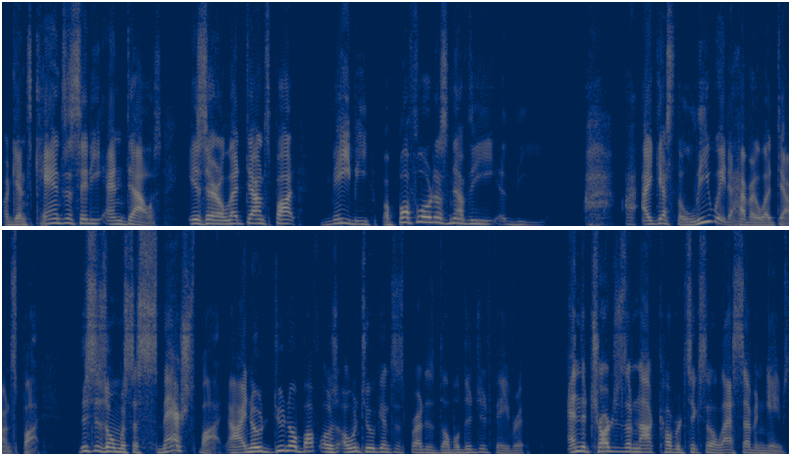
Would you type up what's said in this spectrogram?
against Kansas City and Dallas. Is there a letdown spot? Maybe, but Buffalo doesn't have the the I- guess the leeway to have a letdown spot. This is almost a smash spot. I know do know Buffalo's 0-2 against the spread as double digit favorite, and the Chargers have not covered six of the last seven games.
